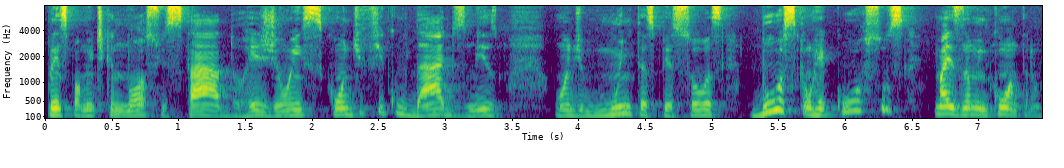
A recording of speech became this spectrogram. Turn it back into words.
principalmente aqui no nosso estado, regiões com dificuldades mesmo, onde muitas pessoas buscam recursos, mas não encontram?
